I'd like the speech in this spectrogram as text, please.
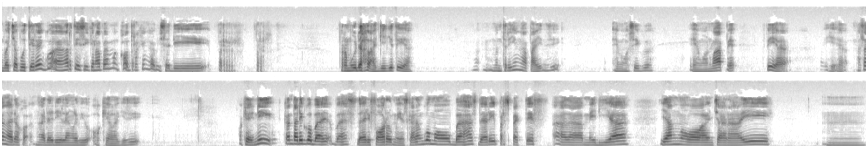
baca butirnya gue gak ngerti sih kenapa emang kontraknya nggak bisa di per, per, permudah lagi gitu ya? Menterinya ngapain sih? Emosi gue ya mohon maaf ya. Tapi ya Iya, masa nggak ada kok nggak ada deal yang lebih oke okay lagi sih? Oke, ini kan tadi gue bahas dari forum ya. Sekarang gue mau bahas dari perspektif uh, media yang mewawancarai hmm,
